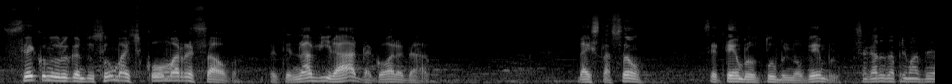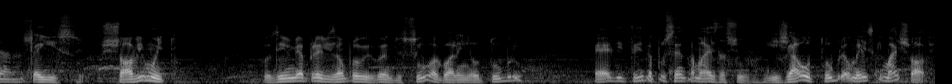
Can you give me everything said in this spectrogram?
Seco no Rio Grande do Sul, mas com uma ressalva. Quer dizer, na virada agora da, da estação, setembro, outubro, novembro. Chegada da primavera. Isso é isso. Chove muito. Inclusive, minha previsão para o Rio Grande do Sul, agora em outubro, é de 30% a mais da chuva. E já outubro é o mês que mais chove.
